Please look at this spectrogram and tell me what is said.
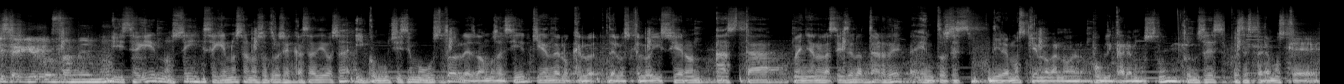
Y seguirlos también, ¿no? Y seguirnos, sí, seguirnos a nosotros y a Casa Diosa y con muchísimo gusto les vamos a decir quién de, lo que lo- de los que lo hicieron hasta mañana a las 6 de la tarde. Entonces diremos quién lo ganó, publicaremos. ¿no? Entonces, pues esperemos que,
